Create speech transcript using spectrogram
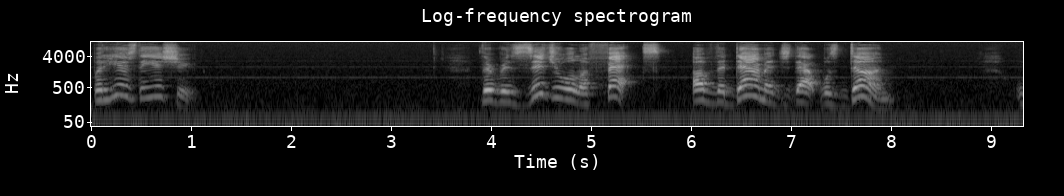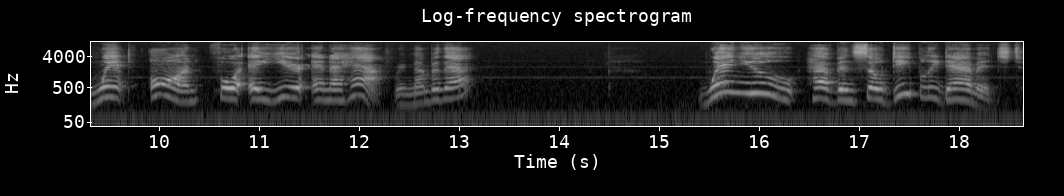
But here's the issue the residual effects of the damage that was done went on for a year and a half. Remember that? When you have been so deeply damaged,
